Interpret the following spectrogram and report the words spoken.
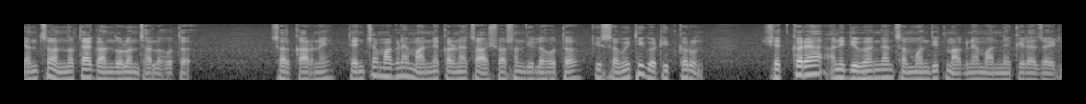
यांचं अन्नत्याग आंदोलन झालं होतं. सरकारने त्यांच्या मागण्या मान्य करण्याचं आश्वासन दिलं होतं की समिती गठीत करून शेतकऱ्या आणि दिव्यांगांसंबंधित मागण्या मान्य केल्या जाईल.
